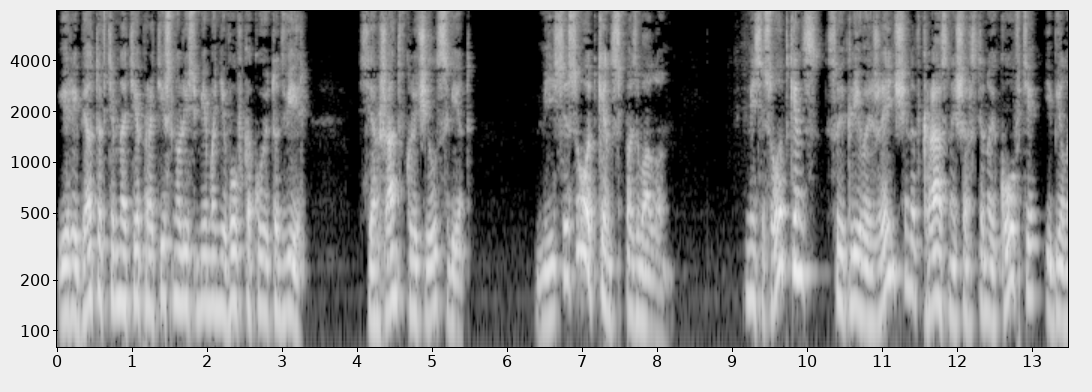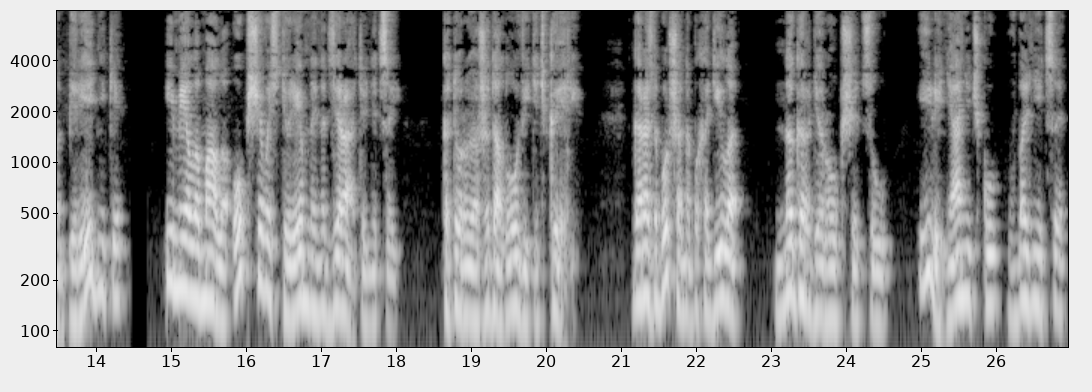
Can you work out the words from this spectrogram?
И ребята в темноте протиснулись мимо него в какую-то дверь. Сержант включил свет. «Миссис Откинс», — позвал он. Миссис Откинс, суетливая женщина в красной шерстяной кофте и белом переднике, имела мало общего с тюремной надзирательницей, которую ожидала увидеть Кэрри. Гораздо больше она походила на гардеробщицу или нянечку в больнице.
